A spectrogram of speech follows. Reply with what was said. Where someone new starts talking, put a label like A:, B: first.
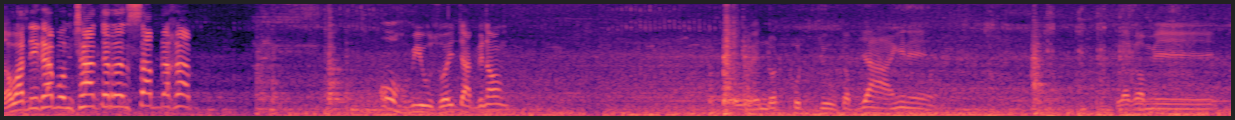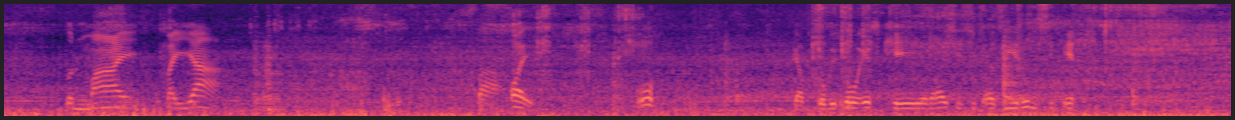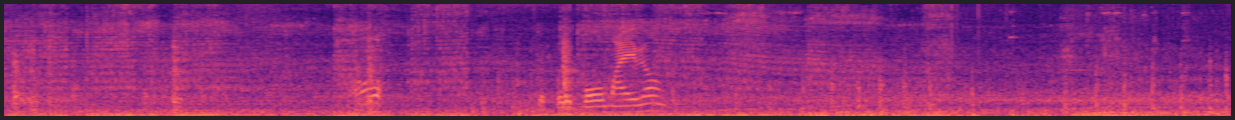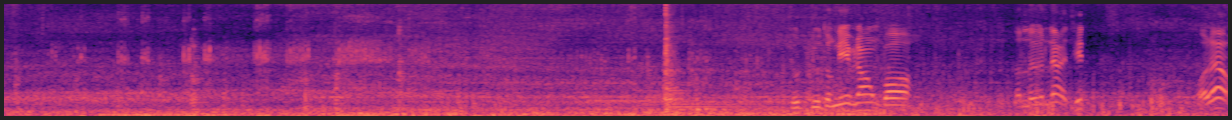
A: สวัสดีครับผมชาติเจริญทรัพย์นะครับ โอ้วิวสวยจัดพี่น้องเห็นรถขุดอยู่กับหญ้าอย่างนี้นี่แล้วก็มีต้นไม้ใบหญ้าป่าอ้อยโอ้กับโกบิโก SK 140 LC รุ่น11อ๋อ จะ เปิดโบใหม่พี่น้องจุดอยู่ตรงนี้พี่น้องบอตะเลินแล้วอาทิศพอแล้ว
